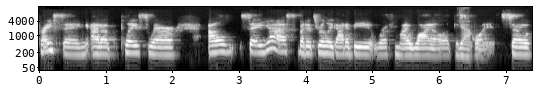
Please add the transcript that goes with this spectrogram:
pricing at a place where I'll say yes, but it's really got to be worth my while at this yeah. point. So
